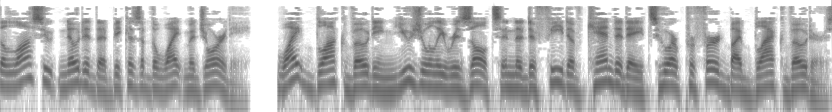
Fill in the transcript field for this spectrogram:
The lawsuit noted that because of the white majority, white bloc voting usually results in the defeat of candidates who are preferred by black voters.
